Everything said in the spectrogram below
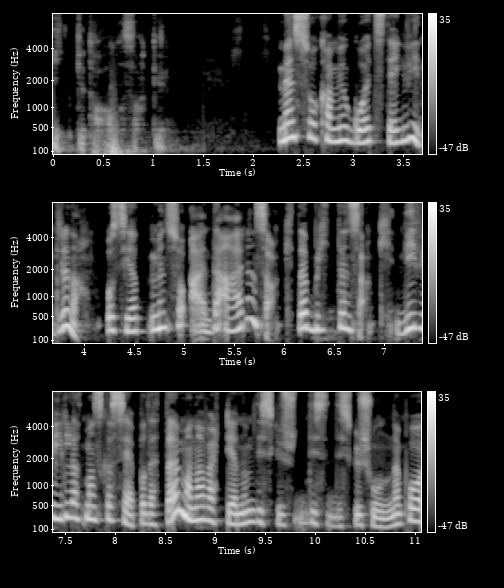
ikke ta alle saker. Men så kan vi jo gå et steg videre, da, og si at men så er det er en sak. Det er blitt en sak. De vil at man skal se på dette. Man har vært gjennom diskus, disse diskusjonene på,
